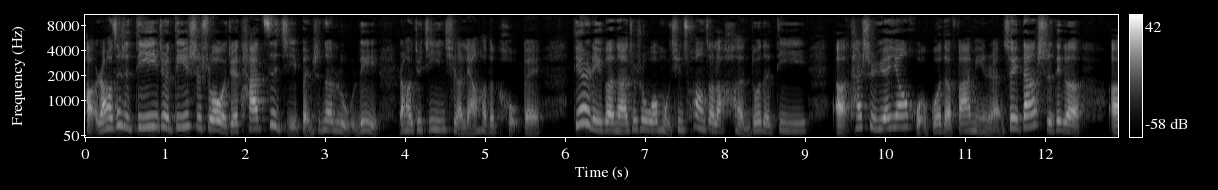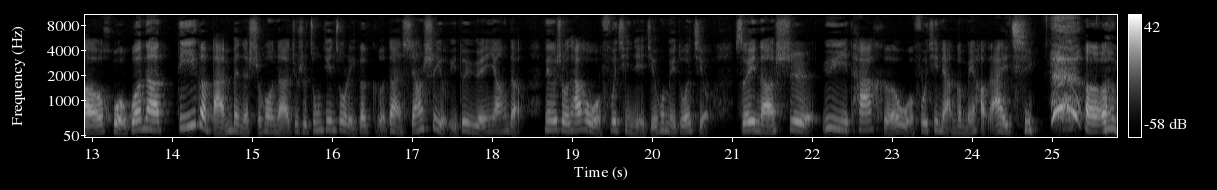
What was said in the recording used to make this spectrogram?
好，然后这是第一，就第一是说，我觉得他自己本身的努力，然后就经营起了良好的口碑。第二的一个呢，就是我母亲创造了很多的第一，呃，她是鸳鸯火锅的发明人，所以当时这个呃火锅呢，第一个版本的时候呢，就是中间做了一个隔断，实际上是有一对鸳鸯的。那个时候他和我父亲也结婚没多久，所以呢是寓意他和我父亲两个美好的爱情。呃，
